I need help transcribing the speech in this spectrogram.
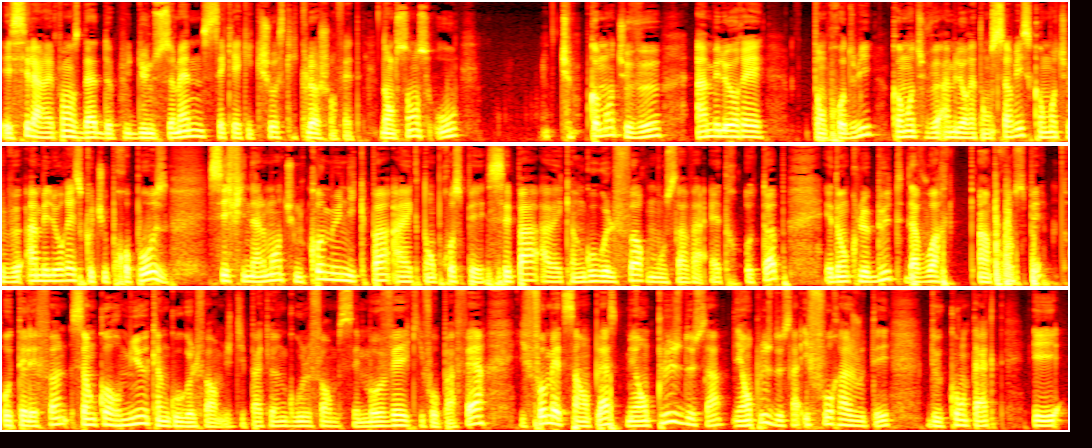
Et si la réponse date de plus d'une semaine, c'est qu'il y a quelque chose qui cloche en fait. Dans le sens où comment tu veux améliorer ton produit, comment tu veux améliorer ton service, comment tu veux améliorer ce que tu proposes si finalement tu ne communiques pas avec ton prospect. C'est pas avec un Google Form où ça va être au top. Et donc le but d'avoir un prospect au téléphone, c'est encore mieux qu'un Google Form. Je dis pas qu'un Google Form c'est mauvais, qu'il faut pas faire. Il faut mettre ça en place, mais en plus de ça, et en plus de ça, il faut rajouter de contacts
